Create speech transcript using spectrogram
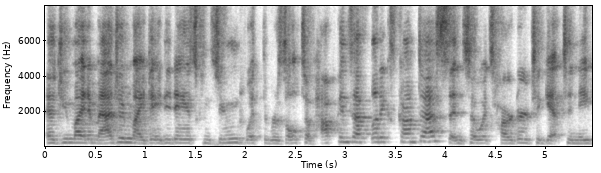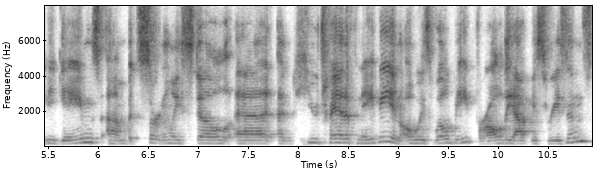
as you might imagine, my day to day is consumed with the results of Hopkins athletics contests. And so it's harder to get to Navy games, um, but certainly still a, a, huge fan of Navy and always will be for all the obvious reasons.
